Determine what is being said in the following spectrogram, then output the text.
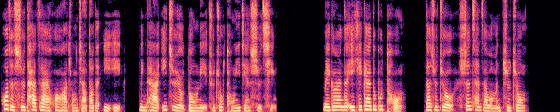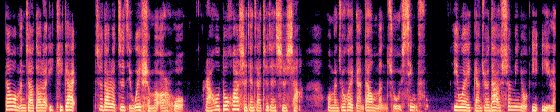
或者是他在画画中找到的意义，令他一直有动力去做同一件事情。每个人的 ikigai 都不同，但是就生产在我们之中。当我们找到了 ikigai，知道了自己为什么而活，然后多花时间在这件事上，我们就会感到满足、幸福，因为感觉到生命有意义了。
